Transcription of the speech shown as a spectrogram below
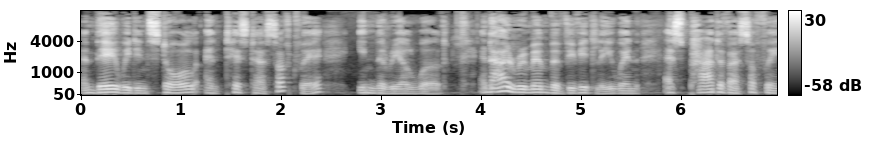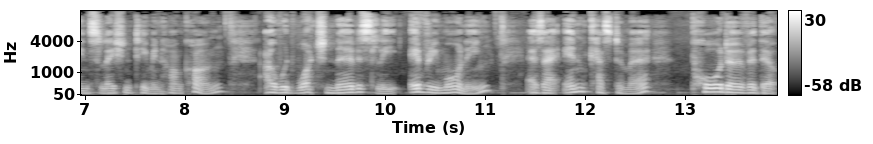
and there we'd install and test our software in the real world. And I remember vividly when, as part of our software installation team in Hong Kong, I would watch nervously every morning as our end customer pored over the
